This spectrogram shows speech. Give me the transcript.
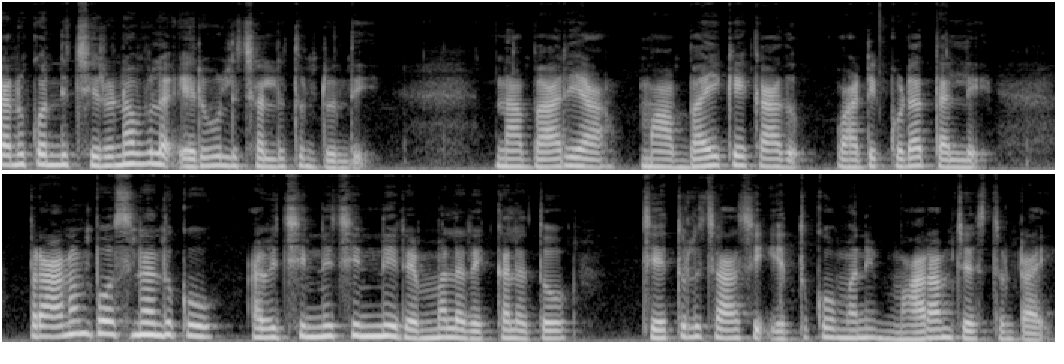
తను కొన్ని చిరునవ్వుల ఎరువులు చల్లుతుంటుంది. నా భార్య మా అబ్బాయికే కాదు వాటికి కూడా తల్లే. ప్రాణం పోసినందుకు అవి చిన్ని చిన్ని రెమ్మల రెక్కలతో చేతులు చాచి ఎత్తుకోమని మారం చేస్తుంటాయి.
